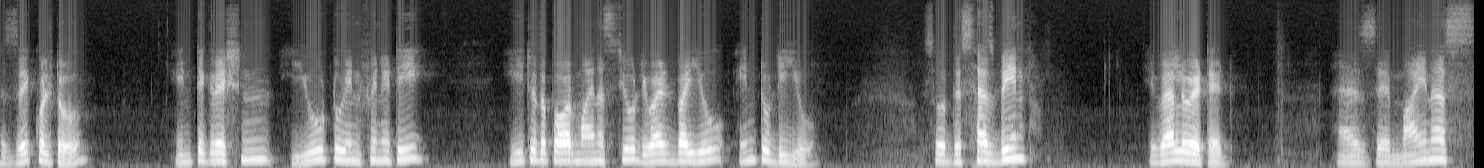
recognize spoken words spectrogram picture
is equal to integration u to infinity e to the power minus u divided by u into du. So, this has been evaluated as a minus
